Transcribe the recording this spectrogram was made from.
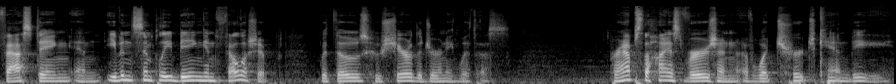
fasting, and even simply being in fellowship with those who share the journey with us. Perhaps the highest version of what church can be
